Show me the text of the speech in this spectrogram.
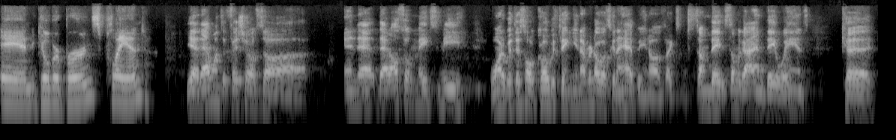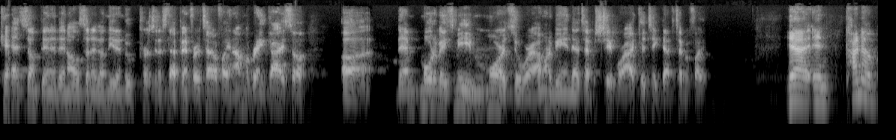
and Gilbert Burns planned. Yeah, that one's official. So, uh, and that that also makes me want with this whole COVID thing. You never know what's going to happen. You know, it's like someday some guy in day weigh-ins could catch something, and then all of a sudden they'll need a new person to step in for a title fight. And I'm a great guy, so uh, that motivates me even more to where I want to be in that type of shape where I could take that type of fight. Yeah, and kind of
